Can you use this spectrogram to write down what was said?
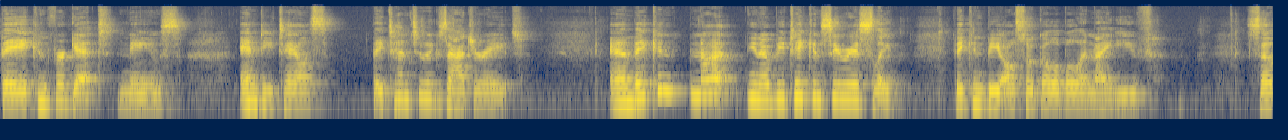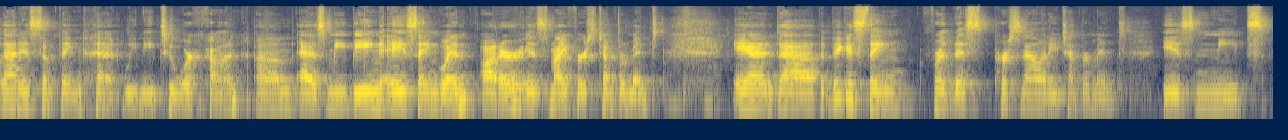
They can forget names and details. They tend to exaggerate. And they can not, you know, be taken seriously. They can be also gullible and naive. So that is something that we need to work on. Um, as me being a sanguine, otter is my first temperament. And uh, the biggest thing for this personality temperament is needs.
